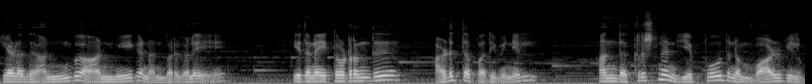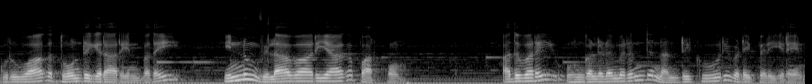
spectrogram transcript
எனது அன்பு ஆன்மீக நண்பர்களே இதனைத் தொடர்ந்து அடுத்த பதிவினில் அந்த கிருஷ்ணன் எப்போது நம் வாழ்வில் குருவாக தோன்றுகிறார் என்பதை இன்னும் விலாவாரியாக பார்ப்போம். அதுவரை உங்களிடமிருந்து நன்றி கூறி விடைபெறுகிறேன்.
